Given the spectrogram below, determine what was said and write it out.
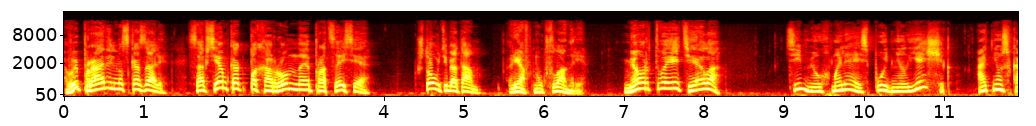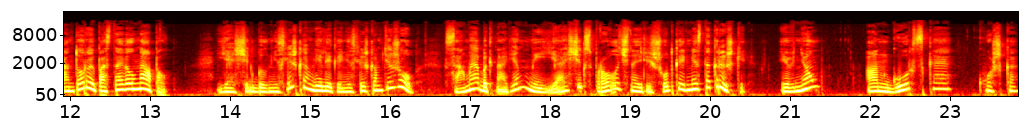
«Вы правильно сказали. Совсем как похоронная процессия. Что у тебя там?» — рявкнул Фланнери. «Мертвое тело», Тимми, ухмыляясь, поднял ящик, отнес в контору и поставил на пол. Ящик был не слишком велик и не слишком тяжел. Самый обыкновенный ящик с проволочной решеткой вместо крышки. И в нем ангорская кошка.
